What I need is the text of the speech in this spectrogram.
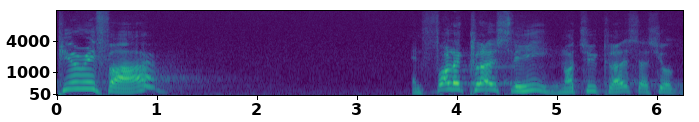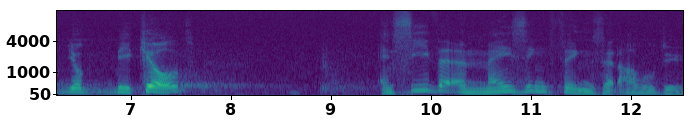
purify and follow closely, not too close, as you'll, you'll be killed, and see the amazing things that I will do.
